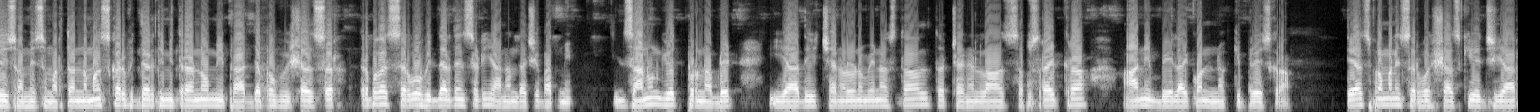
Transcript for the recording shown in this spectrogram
श्री स्वामी समर्थ. नमस्कार विद्यार्थी मित्रांनो मी प्राध्यापक विशाल सर. तर बघा सर्व विद्यार्थ्यांसाठी आनंदाची बातमी. जाणून घेऊयात पूर्ण अपडेट. याआधी चॅनल नवीन असताल तर चॅनलला सबस्क्राईब करा आणि बेल आयकॉन नक्की प्रेस करा. त्याचप्रमाणे सर्व शासकीय जी आर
